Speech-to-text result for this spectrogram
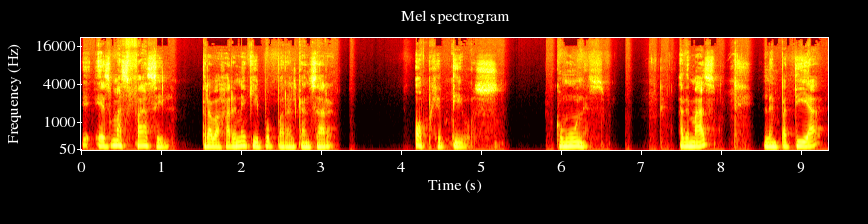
e, es más fácil trabajar en equipo para alcanzar objetivos comunes. Además, la empatía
